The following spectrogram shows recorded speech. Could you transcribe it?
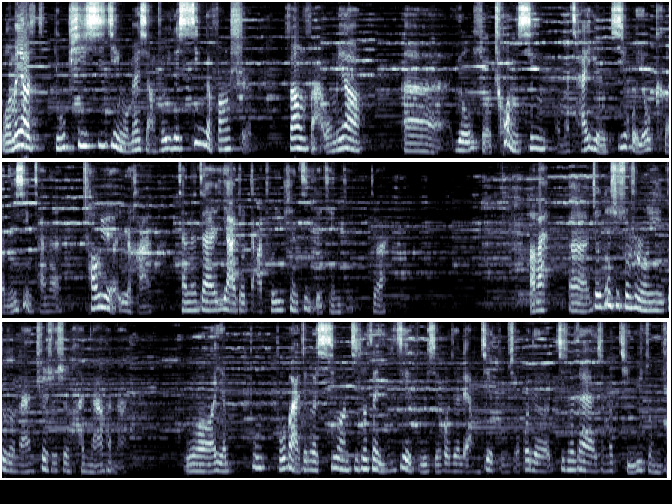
我们要独辟蹊径，我们要想出一个新的方式、方法，我们要呃有所创新，我们才有机会、有可能性，才能超越日韩，才能在亚洲打出一片自己的天地，对吧？好吧。呃，这个东西说是容易，做做难，确实是很难很难。我也不不把这个希望寄托在一届足协或者两届足协，或者寄托在什么体育总局，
